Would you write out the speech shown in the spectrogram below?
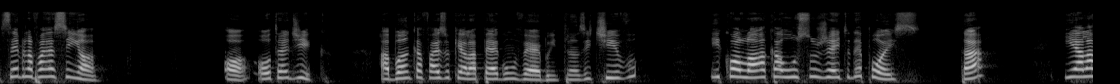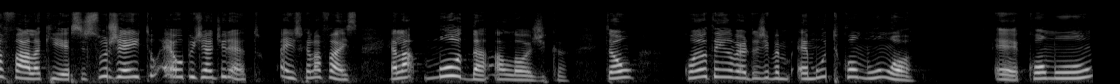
Sempre ela faz assim, ó. Ó, outra dica. A banca faz o que? Ela pega um verbo intransitivo e coloca o sujeito depois, tá? E ela fala que esse sujeito é objeto direto. É isso que ela faz. Ela muda a lógica. Então, quando eu tenho verbo intransitivo, é muito comum, ó. É comum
